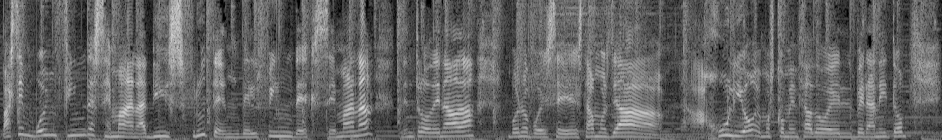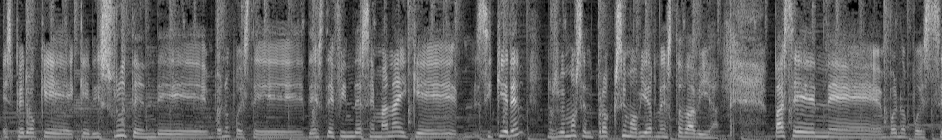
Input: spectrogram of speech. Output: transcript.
pasen buen fin de semana, disfruten del fin de semana. Dentro de nada, bueno, pues eh, estamos ya a julio, hemos comenzado el veranito. Espero que, disfruten de, bueno, pues de, este fin de semana y que si quieren nos vemos el próximo viernes todavía. Pasen, bueno, pues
